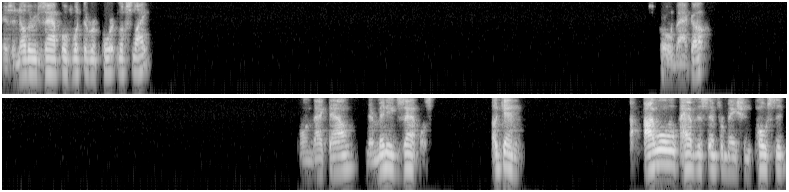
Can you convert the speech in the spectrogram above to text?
Here's another example of what the report looks like. Scroll back up. On back down, there are many examples. Again, I will have this information posted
